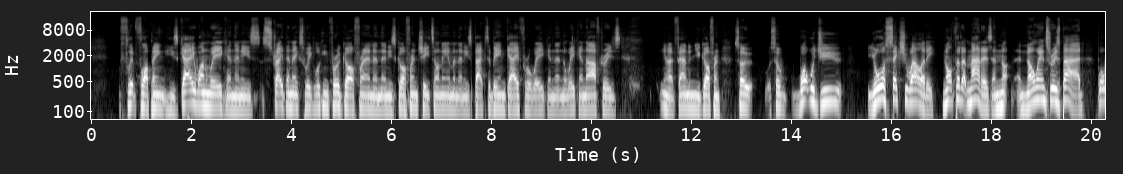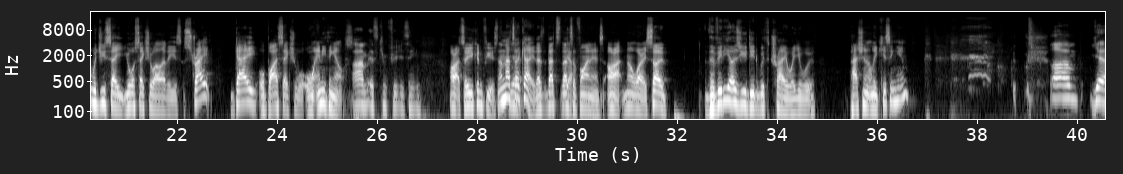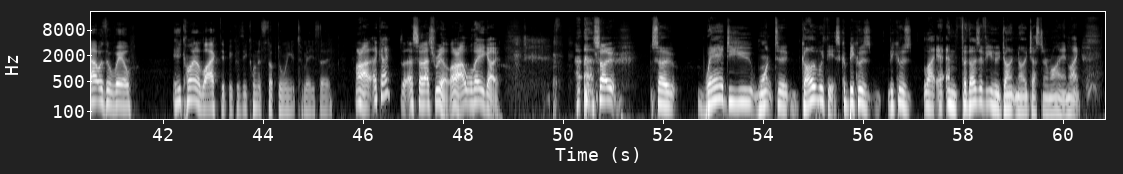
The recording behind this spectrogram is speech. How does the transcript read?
flip flopping. He's gay one week and then he's straight the next week looking for a girlfriend and then his girlfriend cheats on him and then he's back to being gay for a week and then the weekend after he's you know found a new girlfriend. So so what would you your sexuality, not that it matters and not and no answer is bad, what would you say your sexuality is? Straight, gay or bisexual or anything else? um, it's confusing. All right, so you're confused, and that's Yeah. okay. That's that's that's Yeah. a fine answer. All right, no worries. So, the videos you did with Trey, where you were passionately kissing him, Um, yeah, that was a real. He kind of liked it because he couldn't stop doing it to me. So all right, okay. So, so that's real. All right, well there you go. so, so where do you want to go with this? Because because like, and for those of you who don't know Justin Ryan, like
